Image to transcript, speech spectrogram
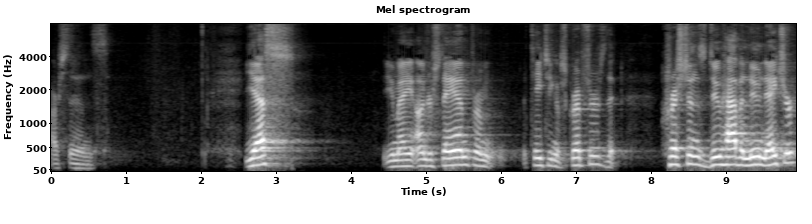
our sins. Yes, you may understand from the teaching of scriptures that Christians do have a new nature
